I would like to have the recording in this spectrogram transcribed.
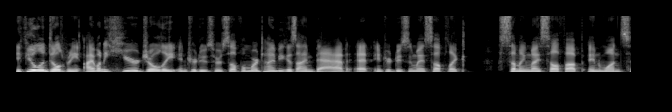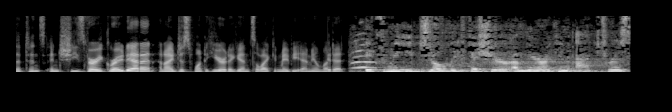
If you'll indulge me, I want to hear Joely introduce herself one more time because I'm bad at introducing myself, like summing myself up in one sentence, and she's very great at it. And I just want to hear it again so I can maybe emulate it. It's me, Joely Fisher, American actress,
